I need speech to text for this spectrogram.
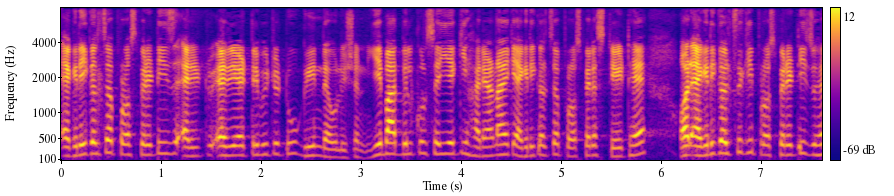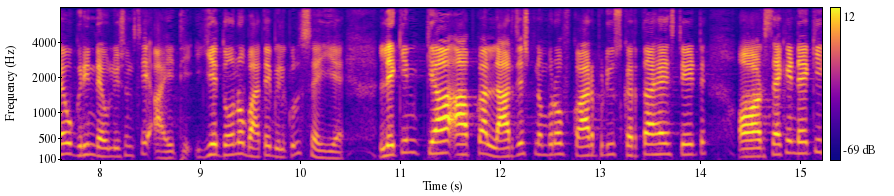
agriculture prosperity is attributed to green revolution ये बात बिल्कुल सही है कि हरियाणा एक एग्रीकल्चर प्रोस्पेरस स्टेट है और एग्रीकल्चर की प्रोस्पेरिटी जो है वो ग्रीन रेवोल्यूशन से आई थी। ये दोनों बातें बिल्कुल सही है। लेकिन क्या आपका largest number of car produce करता है स्टेट और सेकंड है कि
